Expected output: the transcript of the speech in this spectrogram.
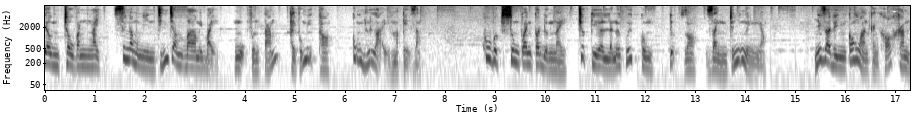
ông Châu Văn Ngay, sinh năm 1937 ngụ phường 8 thành phố Mỹ Tho, cũng nhớ lại mà kể rằng, khu vực xung quanh con đường này trước kia là nơi cuối cùng tự do dành cho những người nghèo những gia đình có hoàn cảnh khó khăn,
